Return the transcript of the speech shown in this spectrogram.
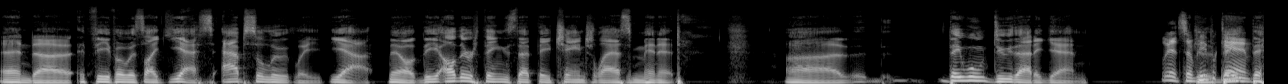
And uh, FIFA was like, yes, absolutely. Yeah. No, the other things that they changed last minute, uh, they won't do that again. Wait, so people they, can't. They,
